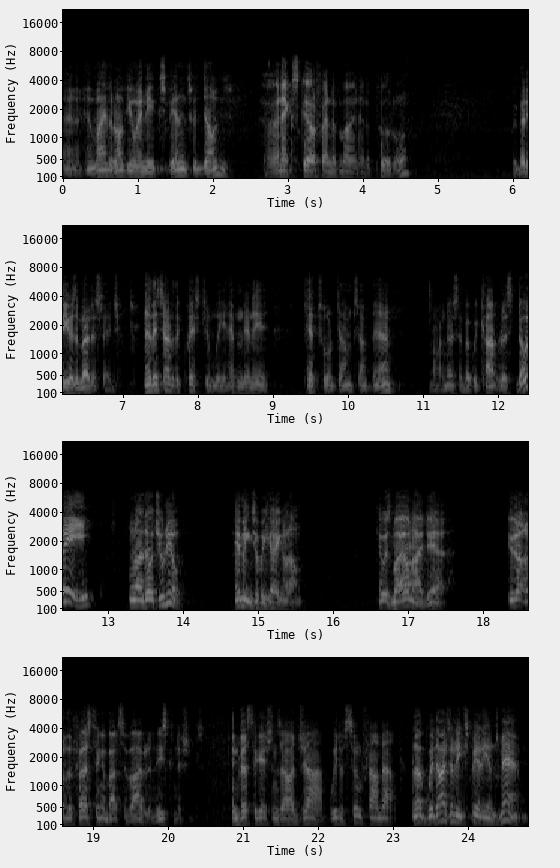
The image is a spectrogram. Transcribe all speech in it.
Uh, have either of you any experience with dogs? Uh, an ex-girlfriend of mine had a poodle. We'd better use a motor sledge. No, that's out of the question. We haven't any petrol dumps up there. Oh, I know, sir, but we can't risk dogs. We? Well, I thought you knew. Hemmings will be going along. It was my own idea. You don't know the first thing about survival in these conditions. Investigation's our job. We'd have soon found out. Look, without an experienced man,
